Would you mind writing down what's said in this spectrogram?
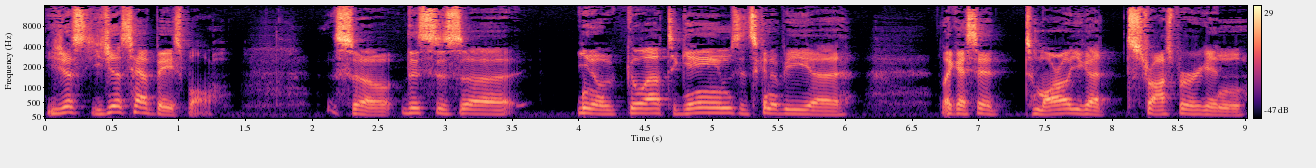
You just you just have baseball. So this is uh you know go out to games. It's going to be uh like I said tomorrow. You got Strasburg and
